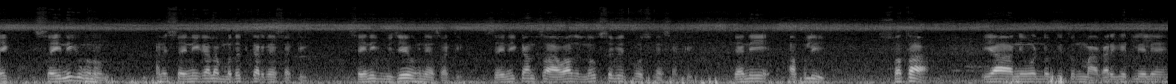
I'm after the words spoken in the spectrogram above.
एक सैनिक म्हणून आणि सैनिकाला मदत करण्यासाठी सैनिक विजय होण्यासाठी सैनिकांचा आवाज लोकसभेत पोहोचण्यासाठी त्यांनी आपली स्वतः या निवडणुकीतून माघार घेतलेली आहे.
